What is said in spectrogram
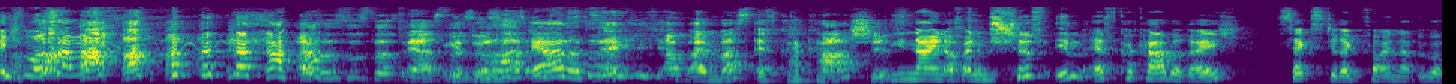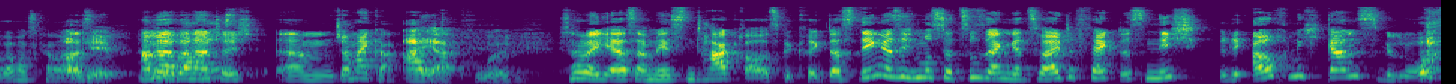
Ich muss aber Also es ist das erste. Es du hast Erste. tatsächlich auf einem was? FKK-Schiff? Nein, auf einem Schiff im FKK-Bereich Sex direkt vor einer Überwachungskamera. Okay. Haben wir aber war natürlich ähm, Jamaika. Ah ja, cool. Das habe ich erst am nächsten Tag rausgekriegt. Das Ding ist, ich muss dazu sagen, der zweite Fakt ist nicht auch nicht ganz gelogen.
